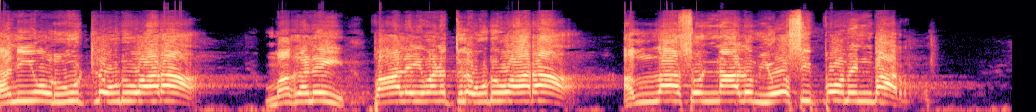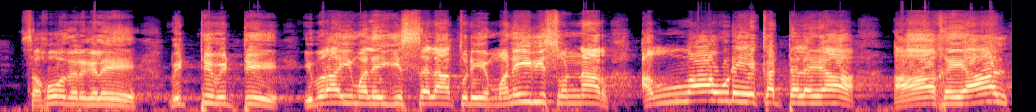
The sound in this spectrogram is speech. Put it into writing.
தனியோர் வீட்ல விடுவாரா? மகனை பாலைவனத்தில் விடுவாரா? அல்லாஹ் சொன்னாலும் யோசிப்போம் என்பார். சகோதரர்களே விட்டு விட்டு இப்ராஹிம் அலைஹிஸ்ஸலாத்துடைய மனைவி சொன்னார் அல்லாவுடைய கட்டளையா? ஆகையால்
